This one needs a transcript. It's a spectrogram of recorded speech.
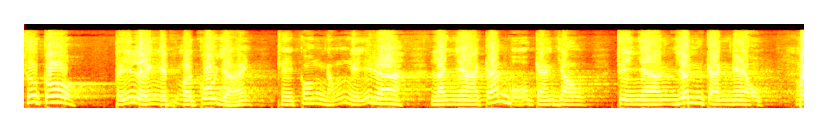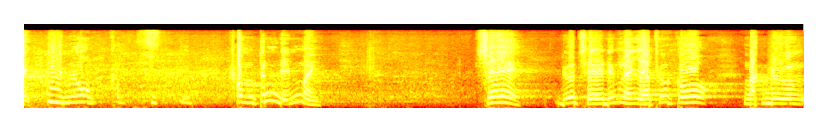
Thưa cô, tỷ lệ nghịch mà cô dạy thì con ngẫm nghĩ ra là nhà cán bộ càng giàu thì nhà dân càng nghèo. Mày im luôn. Không không tính điểm mày c, đứa c đứng lên dạ thưa cô mặt đường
